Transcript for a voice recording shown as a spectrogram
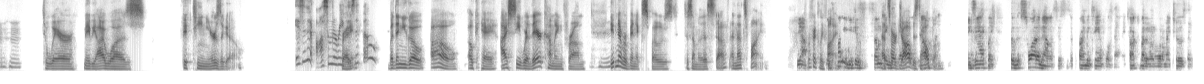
mm-hmm. to where maybe I was 15 years ago. Isn't it awesome to revisit right? though? But then you go, oh, okay, I see where they're coming from. Mm-hmm. You've never been exposed to some of this stuff, and that's fine. Yeah, perfectly fine. because that's our job is to help them. Exactly. So the SWOT analysis is a prime example of that. I talked about it on one of my shows that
